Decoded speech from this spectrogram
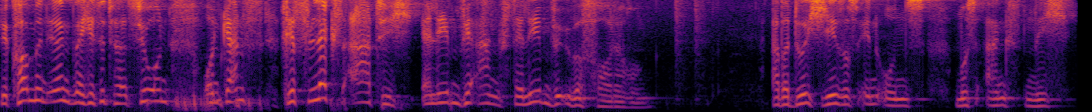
Wir kommen in irgendwelche Situationen und ganz reflexartig erleben wir Angst, erleben wir Überforderung. Aber durch Jesus in uns muss Angst nicht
